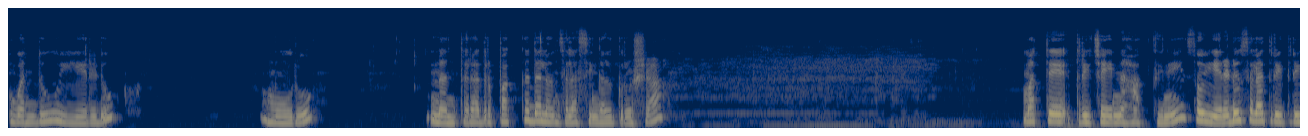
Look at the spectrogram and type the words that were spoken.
ಒಂದು, ಎರಡು, ಮೂರು. ನಂತರ ಅದ್ರ ಪಕ್ಕದಲ್ಲಿ ಒಂದು ಸಲ ಸಿಂಗಲ್ ಕ್ರೋಶ. ಮತ್ತು ತ್ರೀ ಚೈನ್ನ ಹಾಕ್ತೀನಿ. ಸೊ ಎರಡು ಸಲ ತ್ರೀ ತ್ರೀ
